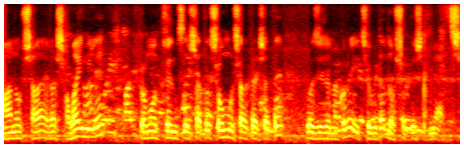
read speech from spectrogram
মানব শাহ এরা সবাই মিলে প্রমোদ ফিল্মসের সাথে, সৌম্য সরকারের সাথে প্রযোজনা করে এই ছবিটা দর্শকদের সামনে আসছে।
